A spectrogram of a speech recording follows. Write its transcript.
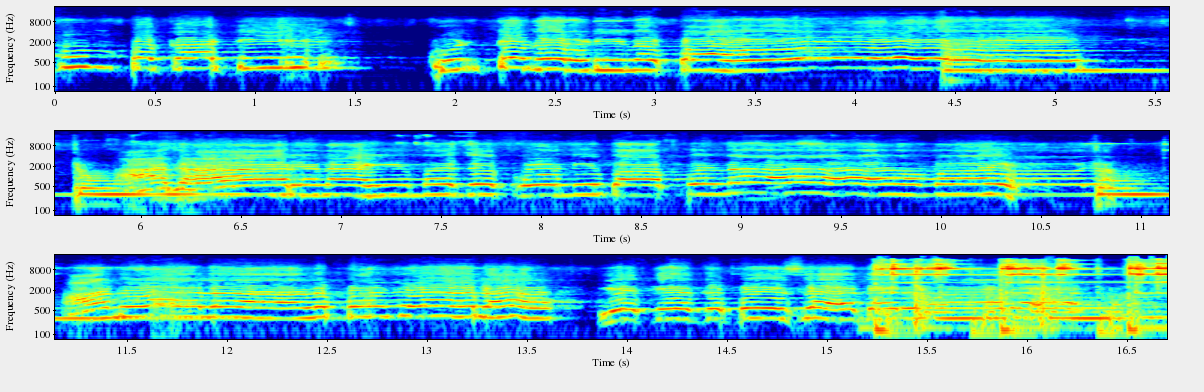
कुंपकाठी खुंट गरडी न पाहो। आधार नाही मग कोणी बापना माय आणाला पंगळाला एक एक पैसा धरणारा.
